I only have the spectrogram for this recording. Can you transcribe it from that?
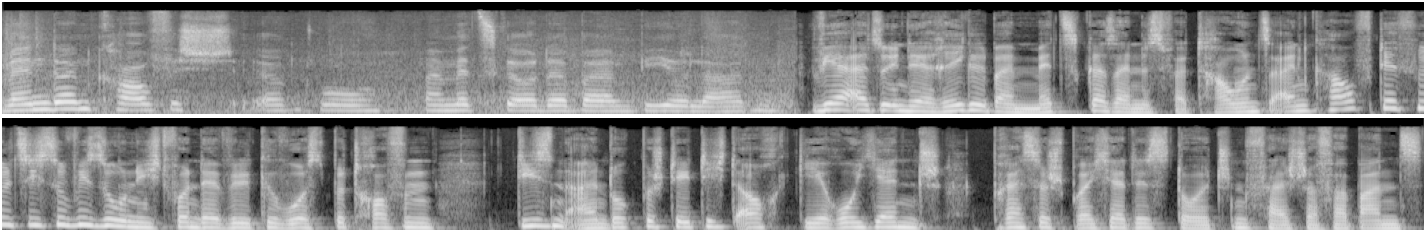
Wenn, dann kaufe ich irgendwo beim Metzger oder beim Bioladen. Wer also in der Regel beim Metzger seines Vertrauens einkauft, der fühlt sich sowieso nicht von der Wilkewurst betroffen. Diesen Eindruck bestätigt auch Gero Jentsch, Pressesprecher des Deutschen Fleischerverbands.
